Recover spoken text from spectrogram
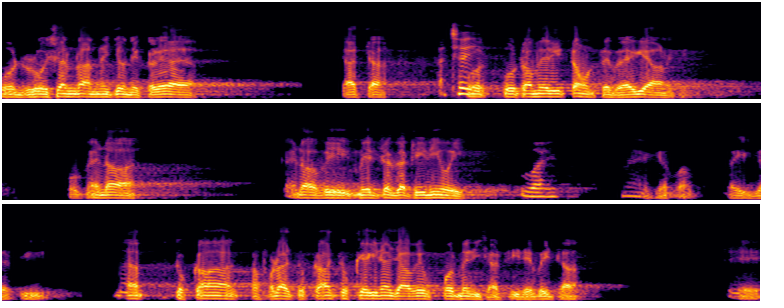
ਉਹ ਰੋਸ਼ਨ ਰਾਨੀ ਚੋਂ ਨਿਕਲਿਆ ਆ। ਚਾਚਾ ਅੱਛਾ ਜੀ। ਉਹ ਤਾਂ ਮੇਰੀ ਢੌਣ ਤੇ ਬਹਿ ਗਿਆ ਆਣ ਕੇ। ਉਹ ਕਹਿੰਦਾ ਕਹਿੰਦਾ ਵੀ ਮੇਰੀ ਤਾਂ ਗਤੀ ਨਹੀਂ ਹੋਈ। ਵਾਹਿਗੁਰੂ। ਮੈਂ ਕਿਹਾ ਬਾਬਾ ਭਾਈ ਗਤੀ ਮੈਂ ਚੁੱਕਾ ਕਪੜਾ ਚੁੱਕਾ ਚੁੱਕੇ ਹੀ ਨਾ ਜਾਵੇ ਉੱਪਰ ਮੇਰੀ ਛਾਤੀ ਦੇ ਬੈਠਾ। ਤੇ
